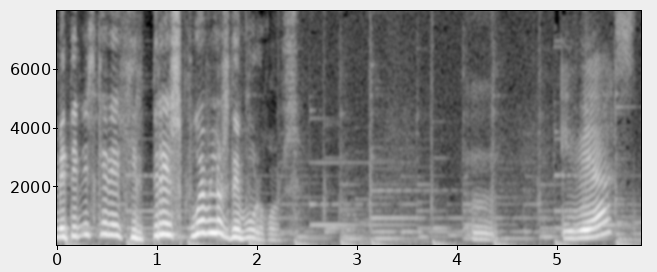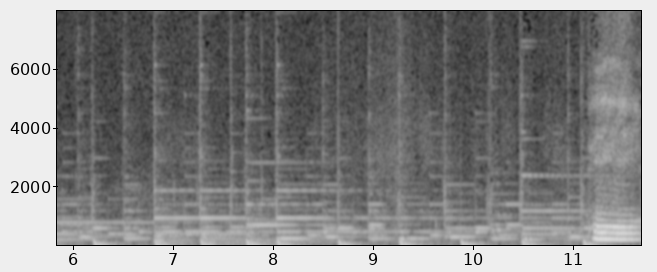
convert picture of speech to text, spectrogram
Me tenéis que decir tres pueblos de Burgos. ¿Ideas? Eh,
